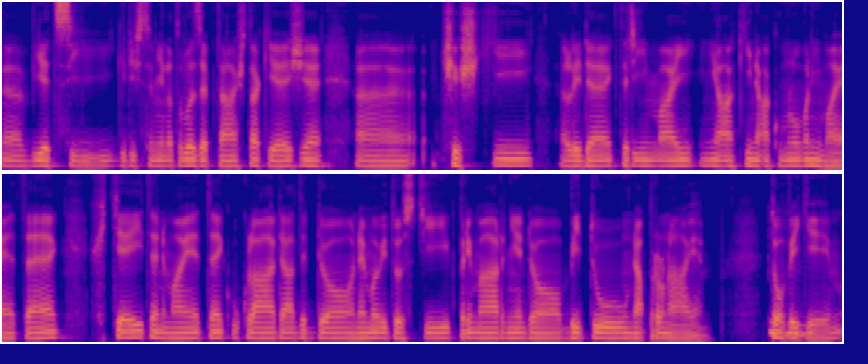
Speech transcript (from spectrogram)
eh, věcí, když se mě na tohle zeptáš, tak je, že čeští lidé, kteří mají nějaký naakumulovaný majetek, chtějí ten majetek ukládat do nemovitostí, primárně do bytů na pronájem to mm-hmm. vidím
